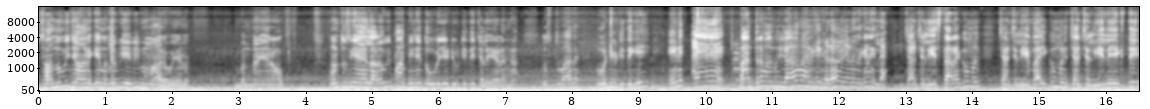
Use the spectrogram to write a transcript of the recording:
ਸਾਨੂੰ ਵੀ ਜਾਣ ਕੇ ਮਤਲਬ ਵੀ ਇਹ ਵੀ ਬਿਮਾਰ ਹੋ ਜਾਣਾ। ਬੰਦਾ ਯਾਰ ਔਖ- ਹੁਣ ਤੁਸੀਂ ਐ ਲਾ ਲਓ ਵੀ ਭਾਬੀ ਨੇ 2 ਵਜੇ ਡਿਊਟੀ ਤੇ ਚਲੇ ਜਾਣਾਗਾ, ਉਸ ਤੋਂ ਬਾਅਦ ਉਹ ਡਿਊਟੀ ਤੇ ਗਏ, ਇਹਨੇ ਐ ਬਾਂਦਰ ਵਾਂਗੂ ਜਾਣ ਮਾਰ ਕੇ ਖੜਾ ਹੋ ਜਾਣਾ ਤੇ ਕਹਿੰਦੇ ਲੈ ਚੱਲ ਚੱਲੀਏ 17 ਘੁੰਮਣ ਚੱਲ ਚੱਲੀਏ ਬਾਈ ਘੁੰਮਣ ਚੱਲ ਚੱਲੀਏ ਲੇਕ ਤੇ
